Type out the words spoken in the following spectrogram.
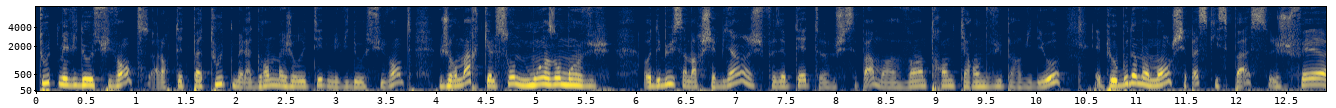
Toutes mes vidéos suivantes, alors peut-être pas toutes, mais la grande majorité de mes vidéos suivantes, je remarque qu'elles sont de moins en moins vues. Au début, ça marchait bien, je faisais peut-être, euh, je sais pas moi, 20, 30, 40 vues par vidéo, et puis au bout d'un moment, je sais pas ce qui se passe, je fais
